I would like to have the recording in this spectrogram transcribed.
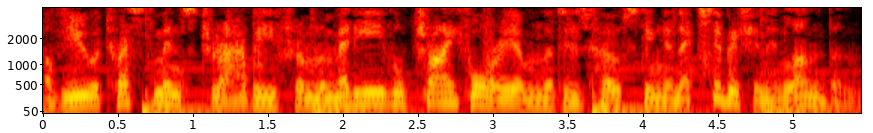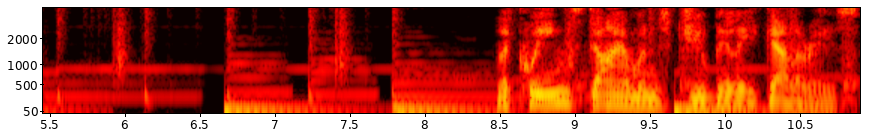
A view at Westminster Abbey from the medieval Triforium that is hosting an exhibition in London. The Queen's Diamond Jubilee Galleries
